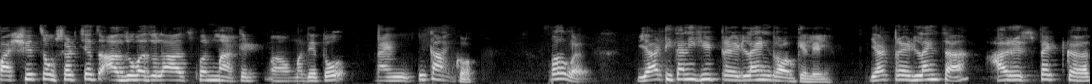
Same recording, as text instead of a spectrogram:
पाचशे चौसष्टच्याच आजूबाजूला आज पण मार्केटमध्ये तो बँक निफ्टी काम करतो. बरोबर? या ठिकाणी ही ट्रेड लाईन ड्रॉ केलेली. या ट्रेड लाईनचा हा रिस्पेक्ट करत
